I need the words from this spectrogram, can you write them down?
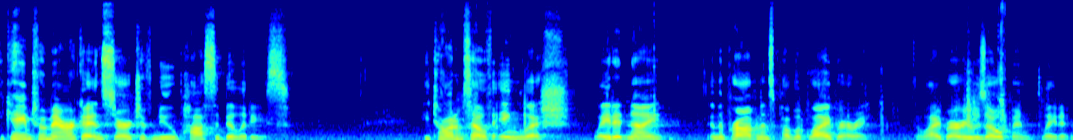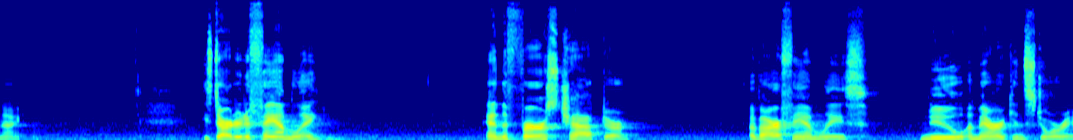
He came to America in search of new possibilities. He taught himself English late at night in the Providence Public Library. The library was open late at night. He started a family, and the first chapter of our family's new American story.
